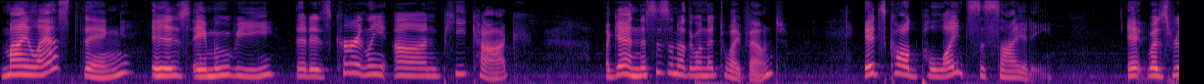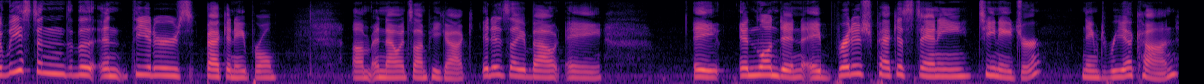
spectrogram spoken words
My last thing is a movie that is currently on Peacock. Again, this is another one that Dwight found. It's called Polite Society. It was released in the in theaters back in April, um, and now it's on Peacock. It is about a a in London a British Pakistani teenager named Ria Khan.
